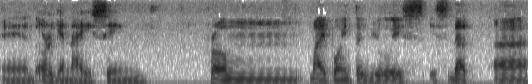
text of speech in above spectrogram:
and organizing. From my point of view is is that uh,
